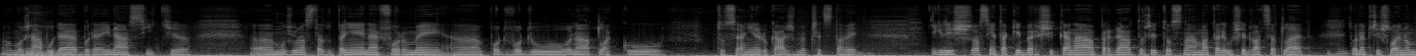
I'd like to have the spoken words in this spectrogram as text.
No, možná mm-hmm. bude, bude jiná síť, eh, můžou nastat úplně jiné formy eh, podvodu, nátlaku, to si ani nedokážeme představit. I když vlastně ta kyberšikana, predátoři, to s náma tady už je 20 let. Mm-hmm. To nepřišlo jenom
